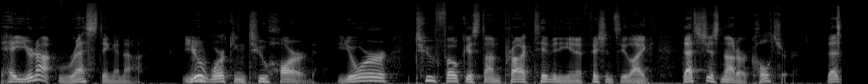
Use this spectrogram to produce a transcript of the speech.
"Hey, you're not resting enough. You're working too hard. You're too focused on productivity and efficiency." Like that's just not our culture. That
